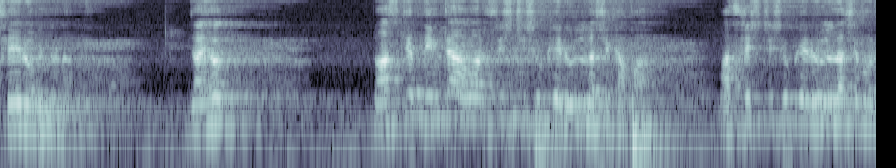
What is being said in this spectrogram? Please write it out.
সেই রবীন্দ্রনাথ। যাই হোক, তো আজকের দিনটা আমার সৃষ্টি সুখের উল্লাসে কাপা। আর সৃষ্টি সুখের উল্লাসে মোর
